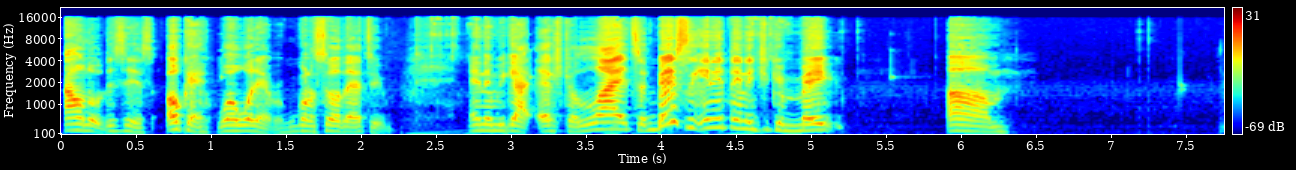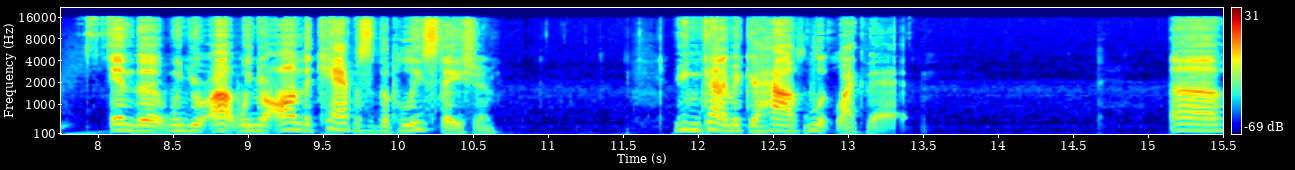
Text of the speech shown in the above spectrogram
I don't know what this is. Okay, well, whatever. We're gonna sell that too and then we got extra lights and basically anything that you can make um in the when you're on when you're on the campus of the police station you can kind of make your house look like that uh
